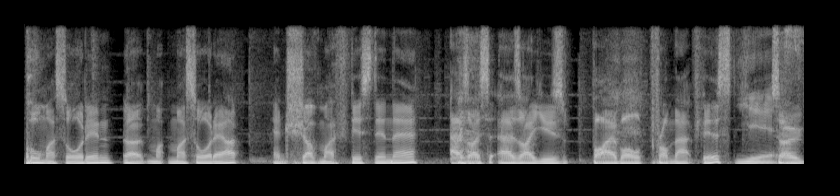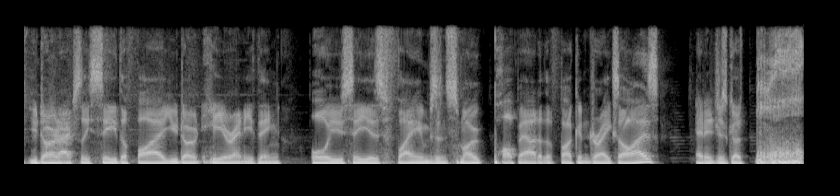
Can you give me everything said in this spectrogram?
pull my sword in, uh, my, my sword out, and shove my fist in there as I as I use firebolt from that fist. Yes. So you don't actually see the fire, you don't hear anything. All you see is flames and smoke pop out of the fucking Drake's eyes, and it just goes,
